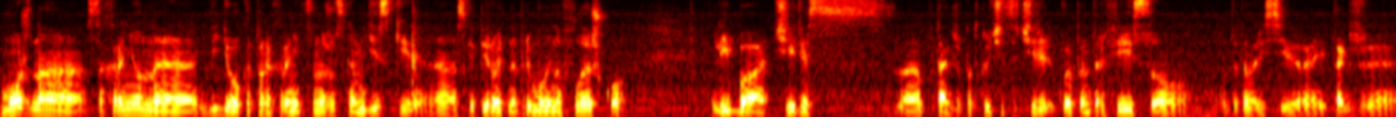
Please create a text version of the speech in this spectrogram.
Можно сохраненное видео, которое хранится на жестком диске, э, скопировать напрямую на флешку либо через а, также подключиться через, к веб-интерфейсу вот этого ресивера и также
